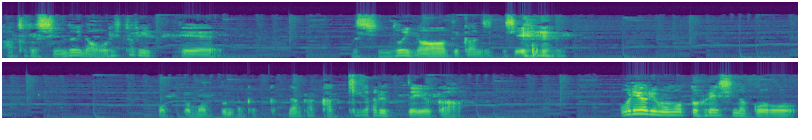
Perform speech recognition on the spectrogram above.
あ、ちょっとしんどいな、俺一人って、しんどいなーって感じたし。もっともっとなんか、なんか活気があるっていうか、俺よりももっとフレッシュな子を、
